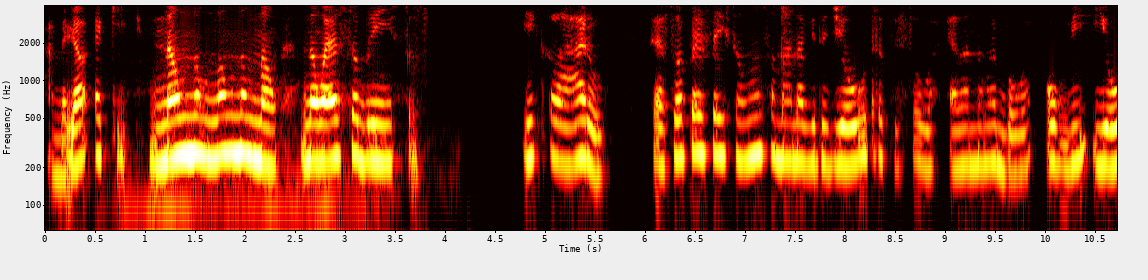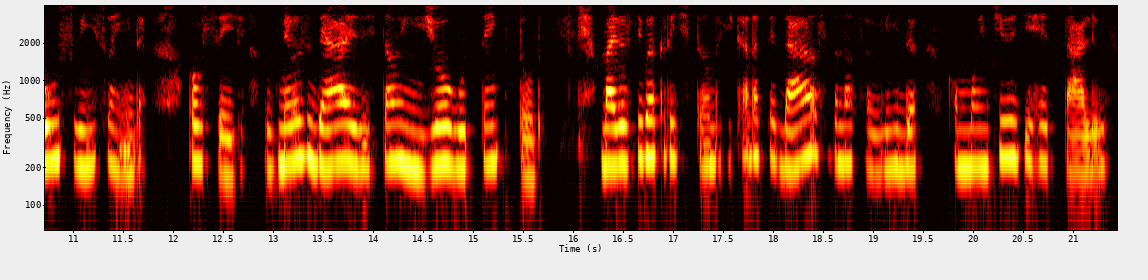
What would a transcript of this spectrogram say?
a melhor equipe. Não, não, não, não, não, não é sobre isso. E claro, se a sua perfeição não somar na vida de outra pessoa, ela não é boa. Ouvi e ouço isso ainda. Ou seja, os meus ideais estão em jogo o tempo todo. Mas eu sigo acreditando que cada pedaço da nossa vida, como mantida de retalhos,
